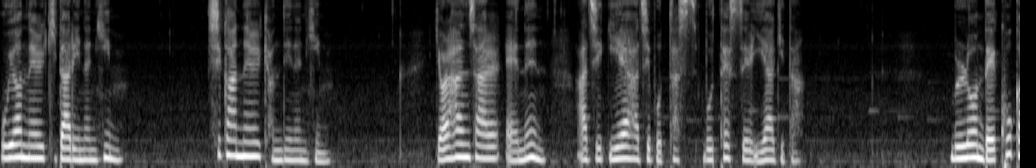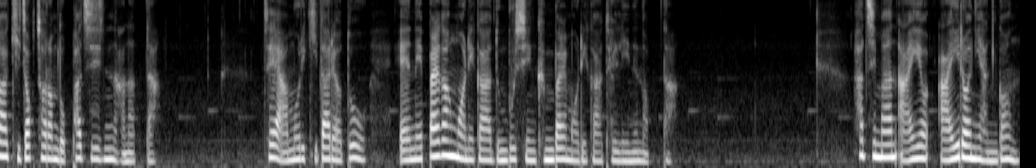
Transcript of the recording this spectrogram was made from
우연을 기다리는 힘, 시간을 견디는 힘. 11살 애는 아직 이해하지 못했을 이야기다. 물론 내 코가 기적처럼 높아지지는 않았다. 제 아무리 기다려도 애의 빨강머리가 눈부신 금발머리가 될 리는 없다. 하지만 아이, 아이러니한 건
